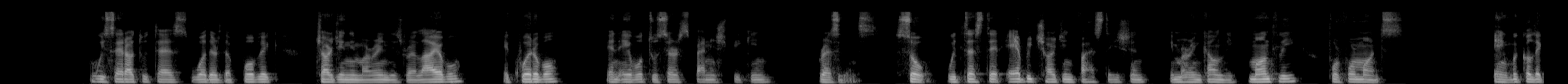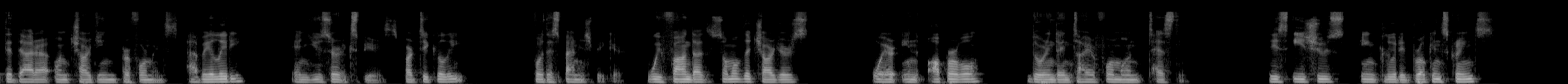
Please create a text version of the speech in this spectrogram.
We set out to test whether the public charging in Marin is reliable, equitable, and able to serve Spanish-speaking residents. So we tested every charging fast station in Marin County monthly for four months. And we collected data on charging performance, ability, and user experience, particularly for the Spanish speaker. We found that some of the chargers were inoperable during the entire four-month testing. These issues included broken screens,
